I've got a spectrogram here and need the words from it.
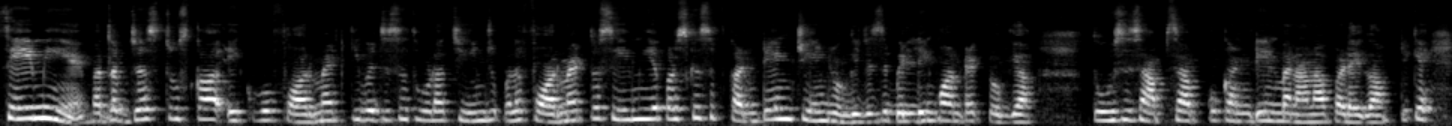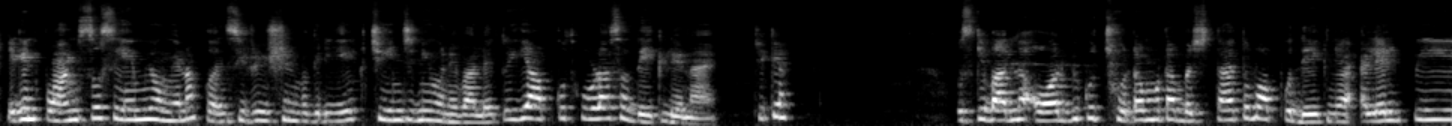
सेम ही है। मतलब जस्ट उसका एक वो फॉर्मेट की वजह से थोड़ा चेंज मतलब फॉर्मेट तो सेम ही है, पर उसके सिर्फ़ कंटेंट चेंज होंगे। जैसे बिल्डिंग कॉन्ट्रैक्ट हो गया तो उस हिसाब से आपको कंटेंट बनाना पड़ेगा, ठीक है? लेकिन पॉइंट्स तो सेम ही होंगे ना कंसिडरेशन वगैरह, ये चेंज नहीं होने वाले तो ये आपको थोड़ा सा देख लेना है, ठीक है? उसके बाद में और भी कुछ छोटा मोटा बचता है तो वो आपको देखना है। एल एल पी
